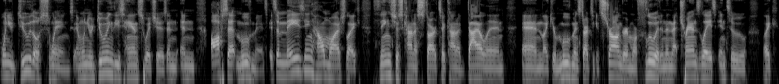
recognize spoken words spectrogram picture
when you do those swings and when you're doing these hand switches and and offset movements it's amazing how much like things just kind of start to kind of dial in and like your movements start to get stronger and more fluid and then that translates into like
